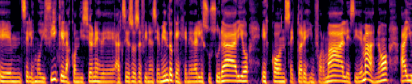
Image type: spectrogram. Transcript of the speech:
em, se les modifique las condiciones de acceso a ese financiamiento, que en general es usurario, es con sectores informales y demás, ¿no? Hay,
